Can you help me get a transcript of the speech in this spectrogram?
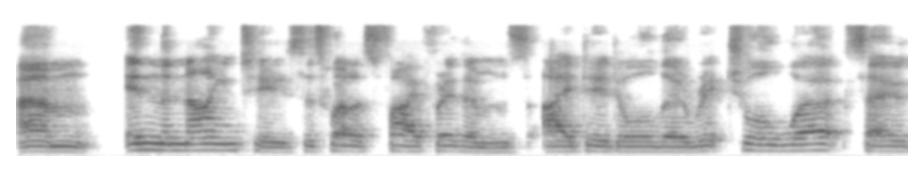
um, in the 90s as well as five rhythms i did all the ritual work. So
